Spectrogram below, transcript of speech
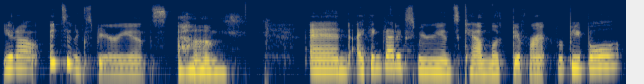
you know, it's an experience. Um, and I think that experience can look different for people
